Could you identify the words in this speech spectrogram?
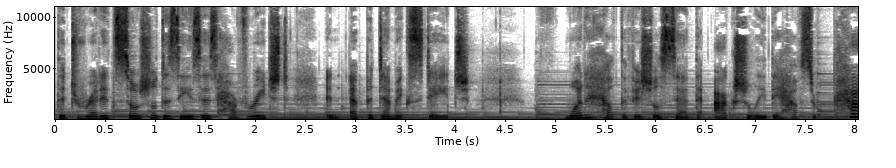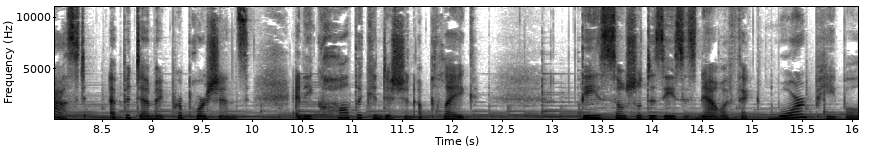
the dreaded social diseases have reached an epidemic stage. One health official said that actually they have surpassed epidemic proportions, and he called the condition a plague. These social diseases now affect more people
